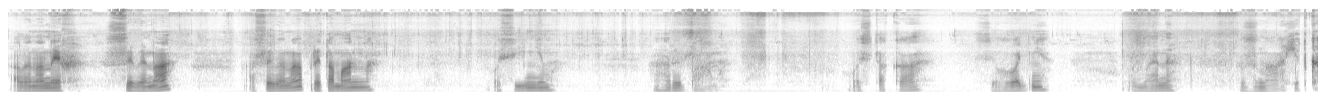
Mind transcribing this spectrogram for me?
Але на них сивина, а сивина притаманна осіннім грибам. Ось така сьогодні у мене знахідка.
